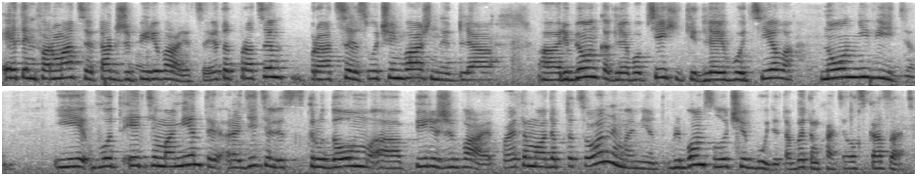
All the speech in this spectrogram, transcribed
эта информация также переварится. Этот процесс, процесс очень важный для а, ребенка, для его психики, для его тела, но он не виден. И вот эти моменты родители с трудом а, переживают. Поэтому адаптационный момент в любом случае будет. Об этом хотела сказать.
